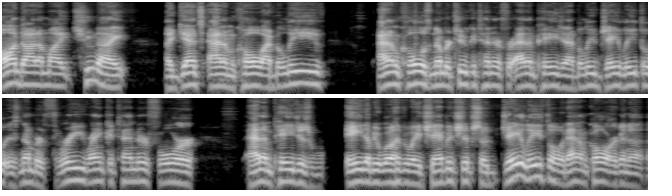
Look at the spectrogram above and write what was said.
on Dynamite tonight against Adam Cole. I believe Adam Cole is number two contender for Adam Page, and I believe Jay Lethal is number three ranked contender for Adam Page's AEW World Heavyweight Championship. So Jay Lethal and Adam Cole are gonna,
